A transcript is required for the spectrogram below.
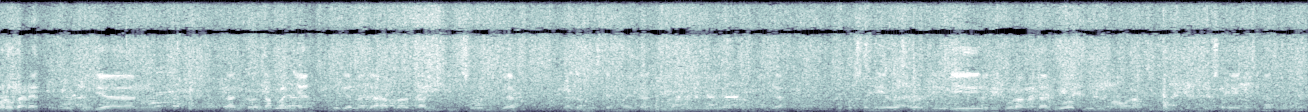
perahu karet, kemudian dan kelengkapannya, kemudian ada peralatan pinso juga yang kami standby kan di Ramaja. Untuk personil sendiri lebih kurang ada 25 orang. Sore ini kita turunkan.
